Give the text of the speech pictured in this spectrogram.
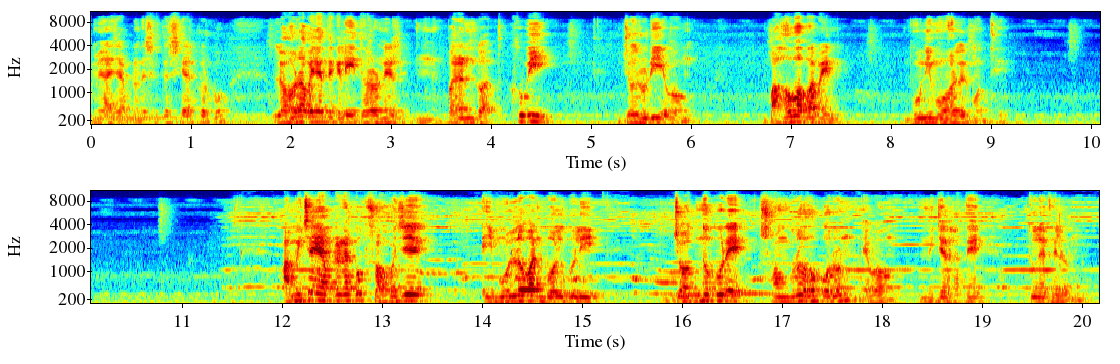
আমি আজ আপনাদের সাথে শেয়ার করব। লহরা বাজাতে গেলে এই ধরনের উম, পরনগত খুবই জরুরি এবং বাহবা পাবেন গুণী মহলের মধ্যে। আমি চাই আপনারা খুব সহজে এই মূল্যবান বলগুলি যত্ন করে সংগ্রহ করুন এবং নিজের হাতে তুলে ফেলুন।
